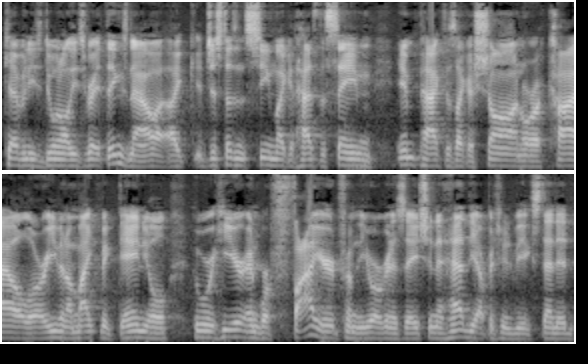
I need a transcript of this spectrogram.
Kevin, he's doing all these great things now. Like it just doesn't seem like it has the same impact as like a Sean or a Kyle or even a Mike McDaniel who were here and were fired from the organization and had the opportunity to be extended.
